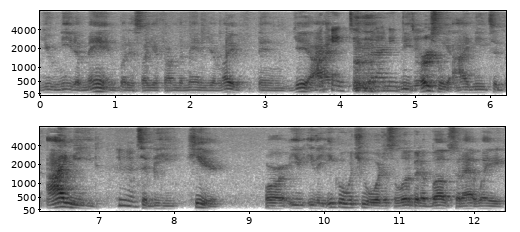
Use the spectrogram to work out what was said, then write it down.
you need a man, but it's like if I'm the man in your life, then yeah, i I, can't do what i need me to do personally, I need to I need Mm-hmm. to be here, or e- either equal with you or just a little bit above, so that way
